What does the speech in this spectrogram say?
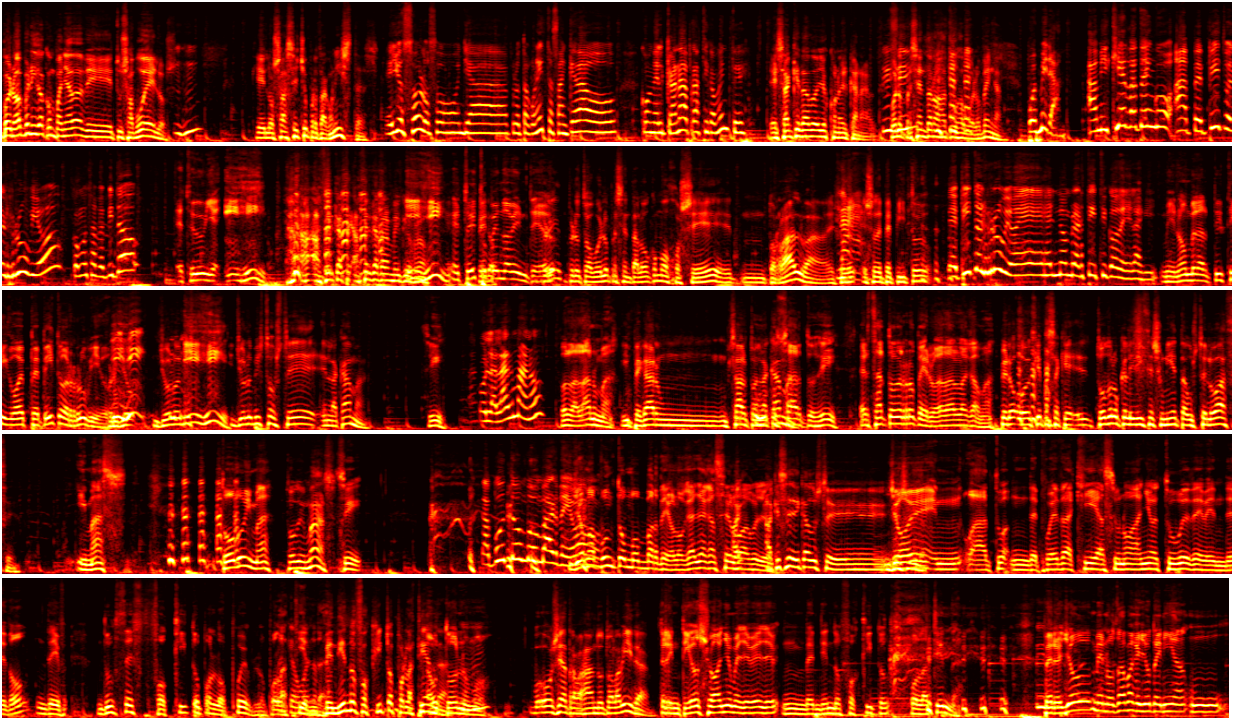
Bueno, has venido acompañada de tus abuelos. Que los has hecho protagonistas. Ellos solos son ya protagonistas, se han quedado con el canal prácticamente. Eh, Se han quedado ellos con el canal. Sí, bueno, sí. preséntanos a tus abuelos, venga. Pues mira, a mi izquierda tengo a Pepito el Rubio. ¿Cómo está Pepito? Estoy muy bien. Ijí. acércate, acércate al micrófono. Ijí, estoy Pero- estupendamente. ¿eh? Pero, pero tu abuelo preséntalo como José mm, Torralba. Eso, de, Nah. eso de Pepito. Pepito el Rubio es el nombre artístico de él aquí. Mi nombre artístico es Pepito Rubio. Pero yo, yo lo he visto, yo lo he visto a usted en la cama. Sí, Con la alarma, ¿no? con la alarma. Y pegar un salto en la cama. Un salto, sí. El salto de ropero a dar la cama. Pero ¿qué pasa? Que eh, todo lo que le dice su nieta usted lo hace. Y más. Todo y más. Todo y más. Sí. Te apunto un bombardeo. Yo me apunto un bombardeo, lo que haya que hacer lo ¿A, hago yo. a qué se ha dedicado usted? Yo en- después de aquí hace unos años estuve de vendedor de dulces fosquitos por los pueblos, por las tiendas. Vendiendo fosquitos por las tiendas. Autónomo. O sea, trabajando toda la vida. 38 años me llevé lle- mm, vendiendo fosquitos por las tiendas. Pero yo me notaba que yo tenía un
